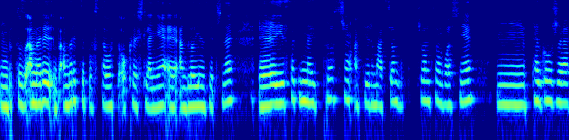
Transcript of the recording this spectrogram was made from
bo to Amery w Ameryce powstało to określenie anglojęzyczne, jest takim najprostszą afirmacją dotyczącą właśnie mm, tego, że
